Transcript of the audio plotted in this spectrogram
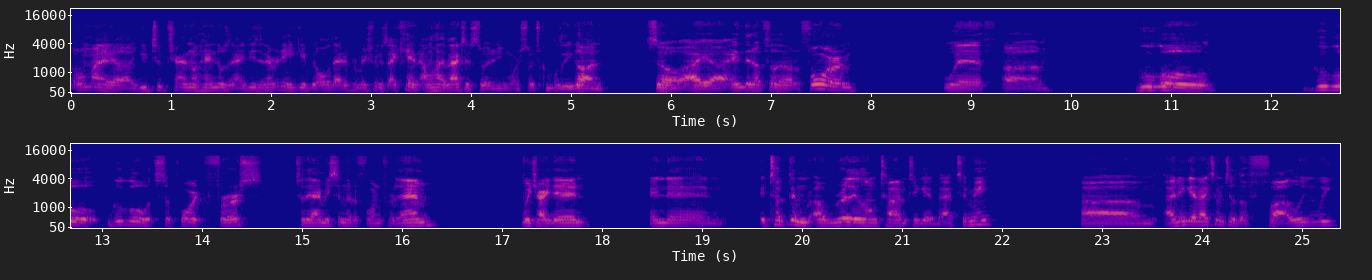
all my uh, YouTube channel handles and IDs and everything. He gave me all that information because I can't, I don't have access to it anymore. So it's completely gone. So I uh, ended up filling out a form with um, Google, Google, Google support first. So they had me submit a form for them, which I did. And then it took them a really long time to get back to me. Um, I didn't get back to them until the following week,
